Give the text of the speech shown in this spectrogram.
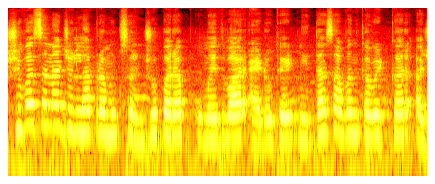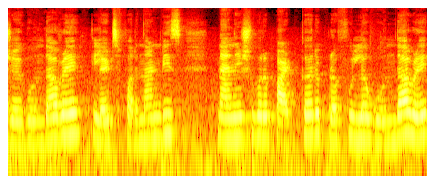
शिवसेना जिल्हा प्रमुख संजू परब उमेदवार अॅडव्होकेट नीता सावंत कविटकर अजय गोंदावळे क्लेट्स फर्नांडिस ज्ञानेश्वर पाटकर प्रफुल्ल गोंदावळे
